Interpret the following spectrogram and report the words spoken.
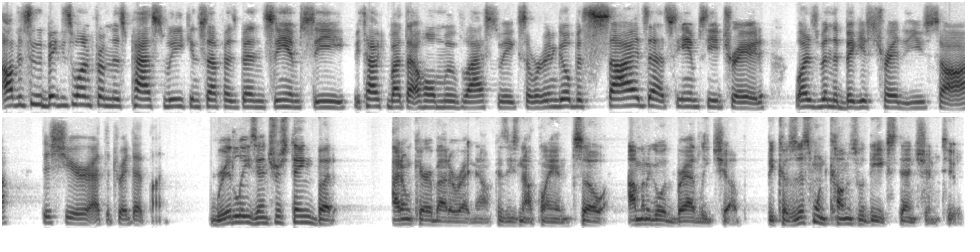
obviously, the biggest one from this past week and stuff has been CMC. We talked about that whole move last week, so we're going to go besides that CMC trade. What has been the biggest trade that you saw this year at the trade deadline? Ridley's interesting, but I don't care about it right now because he's not playing. So I'm going to go with Bradley Chubb because this one comes with the extension too.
